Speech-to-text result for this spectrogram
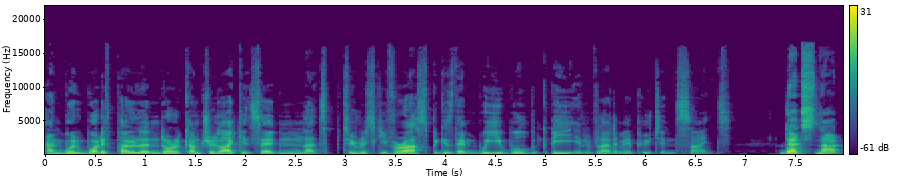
And would, what if Poland or a country like it said mm, that's too risky for us because then we will be in Vladimir Putin's sights? That's not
